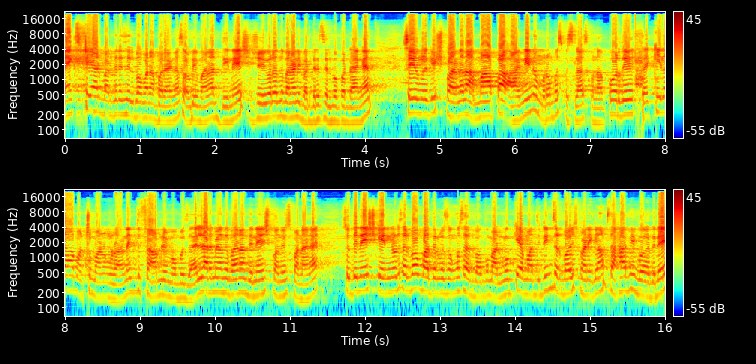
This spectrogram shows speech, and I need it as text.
நெக்ஸ்ட் யார் பர்த்டே செல்ப பண்ண போறாங்க. ஸோ அப்படிமானா தினேஷ் ஸோ இவர் வந்து பண்ணி பர்த்டே செல்ப பண்றாங்க. ஸோ இவங்களுக்கு விஷ் பண்ணது அம்மா அப்பா அண்ணனும் ரொம்ப ஸ்பெஷலாக பண்ண போகிறது தக்கிலா மற்றும் அவங்களோட அனைத்து ஃபேமிலி மெம்பர்ஸ் எல்லாருமே வந்து பார்த்தீங்கன்னா தினேஷ்க்கு வந்து விஷ் பண்ணாங்க. ஸோ தினேஷ்க்கு என்னோட சார்பாக பார்த்துருப்போம். உங்க சார்பாகும் அண்ட் முக்கியமாக திடீர்னு சார்பாக விஷ் பண்ணிக்கலாம். ஸோ ஹாப்பி பர்த்டே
